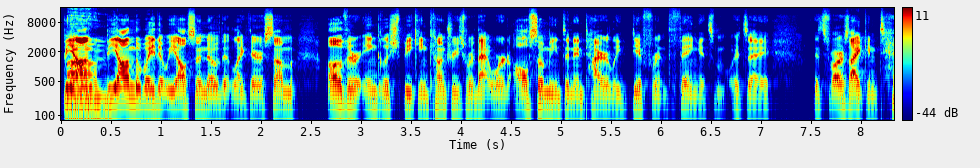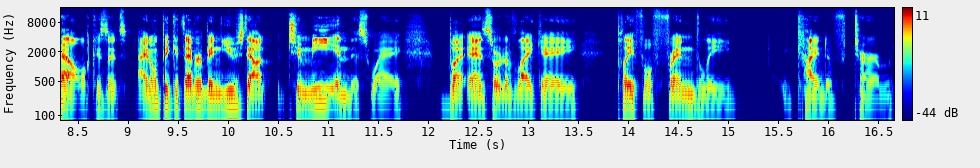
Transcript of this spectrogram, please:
beyond Um, beyond the way that we also know that like there are some other English speaking countries where that word also means an entirely different thing. It's it's a as far as I can tell because it's I don't think it's ever been used out to me in this way, but as sort of like a playful friendly kind of term.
